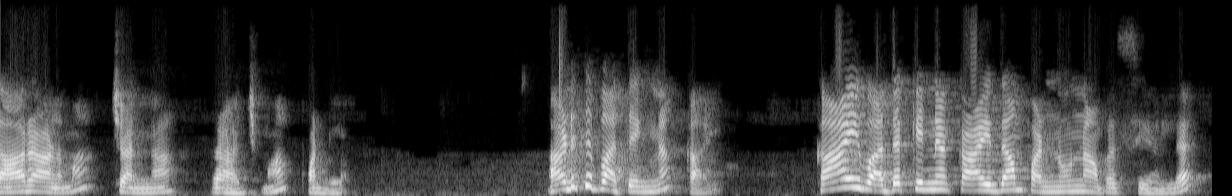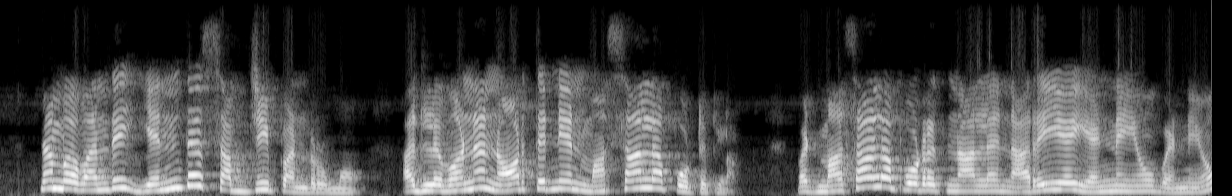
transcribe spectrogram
தாராளமாக சன்னா ராஜ்மா பண்ணலாம். அடுத்து பார்த்தீங்கன்னா காய். காய் வதக்கின காய் தான் பண்ணணுன்னு அவசியம் இல்லை. நம்ம வந்து எந்த சப்ஜி பண்ணுறோமோ அதில் வேணால் நார்த் இந்தியன் மசாலா போட்டுக்கலாம். பட் மசாலா போடுறதுனால நிறைய எண்ணெயோ வெண்ணெயோ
